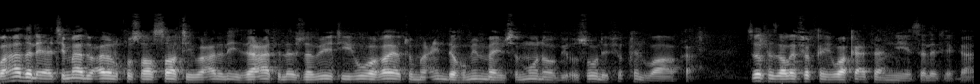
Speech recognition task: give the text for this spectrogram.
وهذا الاعتماد على القصاصات وعلى الإذاعات الأجنبية هو غاية ما عنده مما يسمونه بأصول فقه الواقع. زر كذا فقه واقع تانية سلفي كان.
